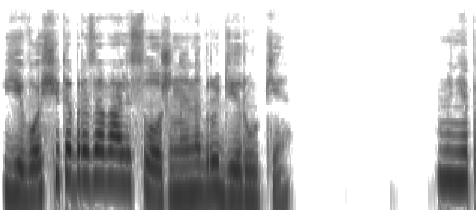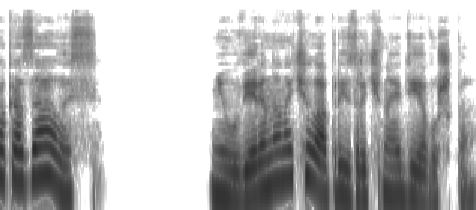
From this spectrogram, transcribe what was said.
Его щит образовали сложенные на груди руки. «Мне показалось...» Неуверенно начала призрачная девушка.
